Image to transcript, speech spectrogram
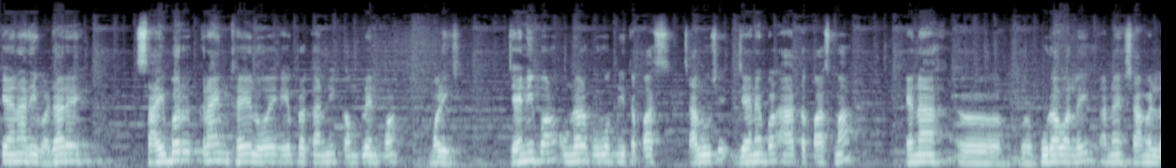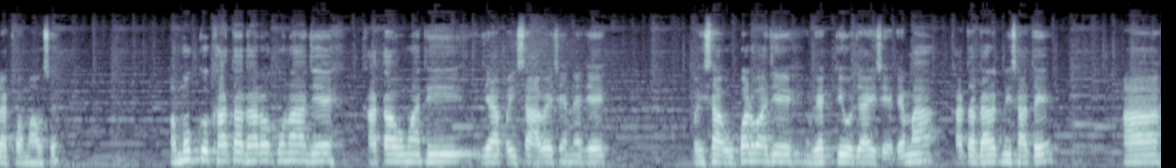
કે એનાથી વધારે સાયબર ક્રાઇમ થયેલ હોય એ પ્રકારની કમ્પ્લેન પણ મળી છે. જેની પણ ઊંડાણપૂર્વકની તપાસ ચાલુ છે. જેને પણ આ તપાસમાં એના પુરાવા લઈ અને સામેલ રાખવામાં આવશે. અમુક ખાતા ધારકોના જે ખાતાઓમાંથી જે આ પૈસા આવે છે ને જે પૈસા ઉપાડવા જે વ્યક્તિઓ જાય છે, તેમાં ખાતા ધારકની સાથે આ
